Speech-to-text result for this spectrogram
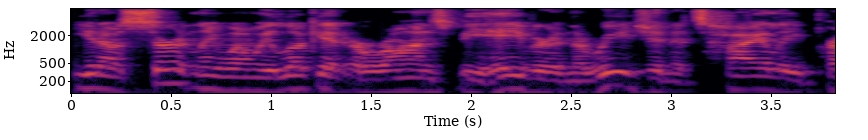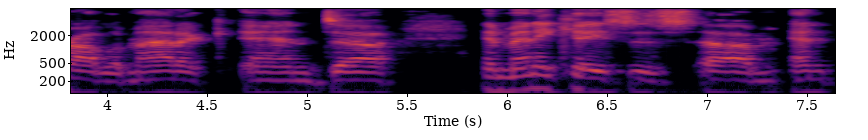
You know, certainly when we look at Iran's behavior in the region, it's highly problematic and, uh, in many cases, um, and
